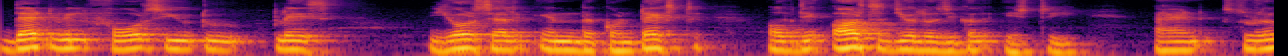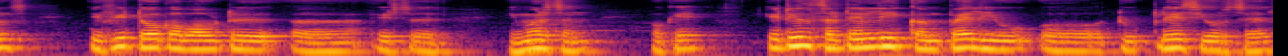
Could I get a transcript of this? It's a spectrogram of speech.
that will force you to place yourself in the context of the earth geological history and students if we talk about uh, uh, its uh, immersion okay it will certainly compel you to place yourself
